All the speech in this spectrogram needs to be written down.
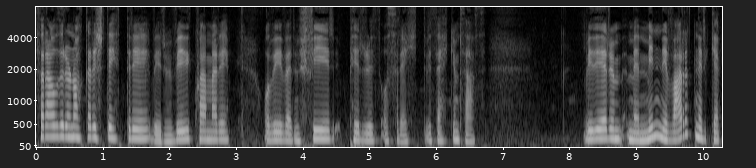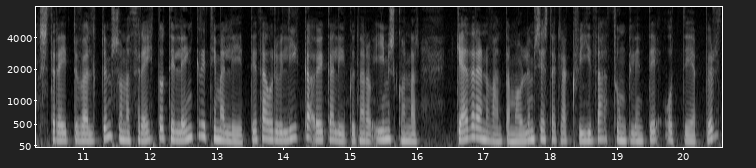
Þráðurinn okkar er stittri, við erum viðkvamari og við verðum fyrr, pyrruð og þreytt, við þekkjum það. Við erum með minni varnir gegn streitu völdum, svona þreytt og til lengri tíma liti þá eru við líka auka líkurnar á ímiskonnar geðrænu vandamálum, sérstaklega kvíða, þunglindi og deburð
